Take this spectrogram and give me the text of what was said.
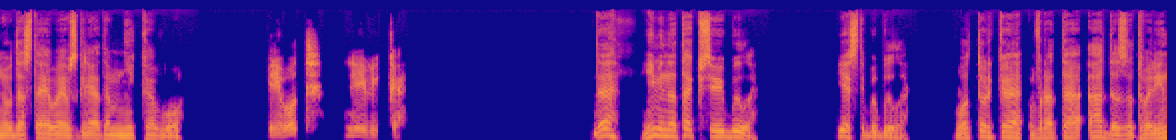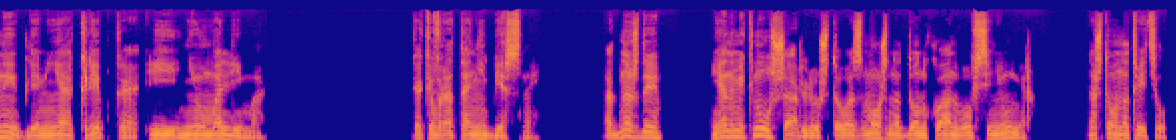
не удостаивая взглядом никого. Перевод Левика. Да, именно так все и было. Если бы было. Вот только врата ада затворены для меня крепко и неумолимо. Как и врата небесной. Однажды я намекнул Шарлю, что, возможно, Дон Хуан вовсе не умер. На что он ответил,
